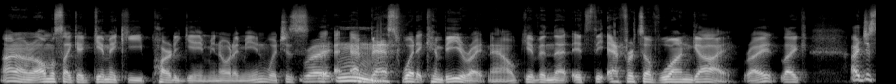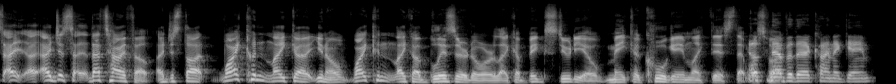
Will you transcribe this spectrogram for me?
I don't know, almost like a gimmicky party game, you know what I mean? Which is Right. at, at best what it can be right now, given that it's the efforts of one guy, right? Like I just I I- I just that's how I felt. I just thought why couldn't like a, you know, why couldn't like a Blizzard or like a big studio make a cool game like this that was fun? never their kind of game.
